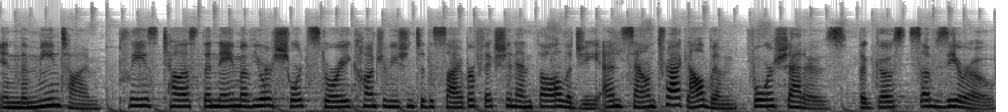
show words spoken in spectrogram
In the meantime, please tell us the name of your short story contribution to the cyberfiction anthology and soundtrack album, Foreshadows, The Ghosts of Zero.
